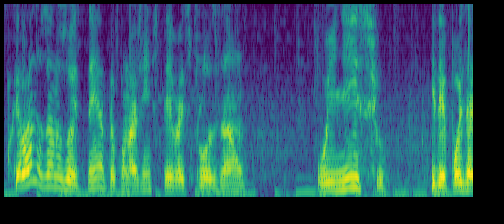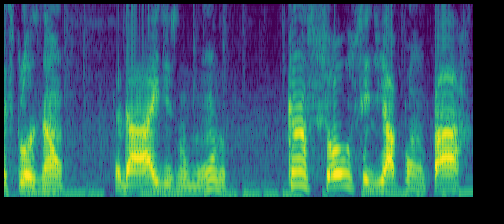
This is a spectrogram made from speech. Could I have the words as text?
Porque lá nos anos 80, quando a gente teve a explosão, o início e depois a explosão da AIDS no mundo, cansou-se de apontar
